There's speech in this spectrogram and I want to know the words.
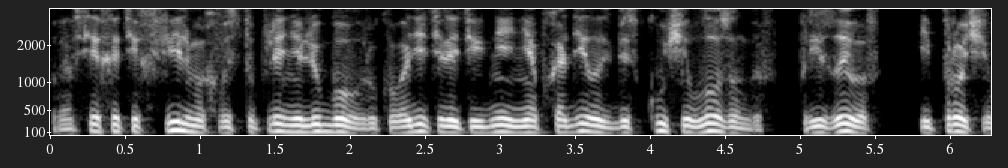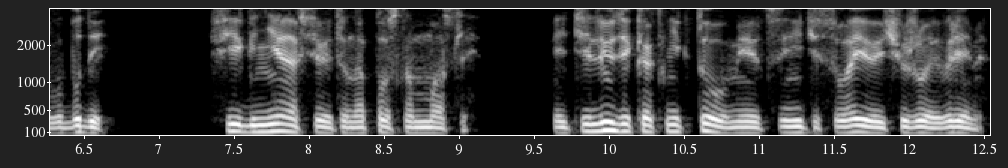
Во всех этих фильмах выступление любого руководителя этих дней не обходилось без кучи лозунгов, призывов и прочей лабуды. Фигня все это на постном масле. Эти люди, как никто, умеют ценить и свое, и чужое время.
